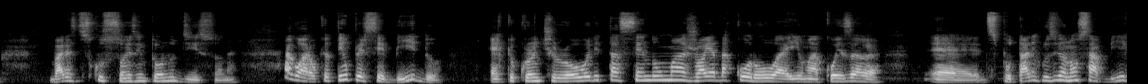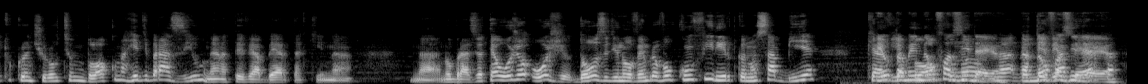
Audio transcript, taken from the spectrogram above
várias discussões em torno disso, né? Agora, o que eu tenho percebido é que o Crunchyroll ele tá sendo uma joia da coroa aí, uma coisa é, disputada. Inclusive, eu não sabia que o Crunchyroll tinha um bloco na Rede Brasil, né, na TV aberta aqui na, na, no Brasil. Até hoje, hoje, 12 de novembro, eu vou conferir, porque eu não sabia que eu havia também não fazia no, ideia. Na, na eu TV não fazia aberta. ideia.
